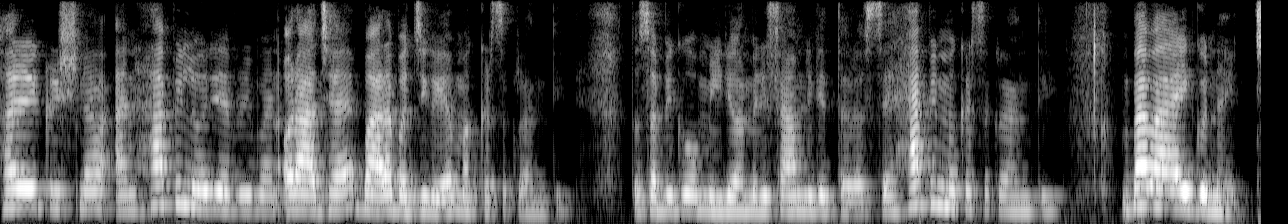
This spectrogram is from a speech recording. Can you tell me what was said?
Hare Krishna and happy Lohri everyone और आज है बारह बज गई है मकर संक्रांति। तो सभी को मेरी और मेरी फैमिली की तरफ़ से happy Makar Sankranti. Bye bye good night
